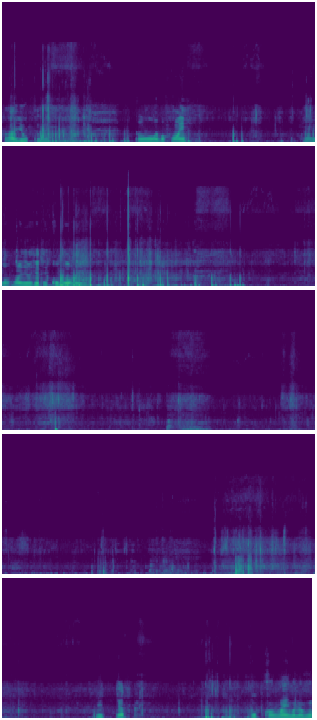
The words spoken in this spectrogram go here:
ถ้าอยู่นี่โอ้ยบอกหอยหอยบอกหอยเนี่ยเฮ็ดให้กบออกได้อีกมีจัดก บเขาง่ายหมดแล้วบ่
